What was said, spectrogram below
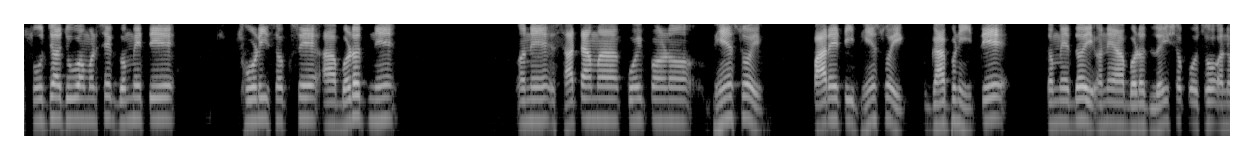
સોજા જોવા મળશે. ગમે તે છોડી શકશે આ બળદને. અને સાટામાં કોઈ પણ ભેંસ હોય, પારેટી ભેંસ હોય, ગાભણી, તે તમે દઈ અને આ બળદ લઈ શકો છો અને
